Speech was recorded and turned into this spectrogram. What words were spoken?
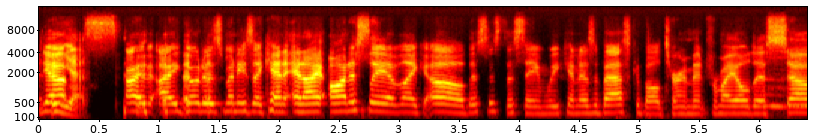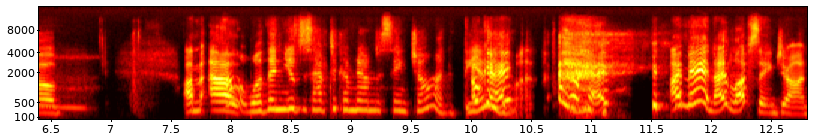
Yeah. yes. I, I go to as many as I can. And I honestly am like, oh, this is the same weekend as a basketball tournament for my oldest. So I'm out. Oh, well, then you'll just have to come down to St. John at the okay. end of the month. okay. I'm in. I love St. John.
